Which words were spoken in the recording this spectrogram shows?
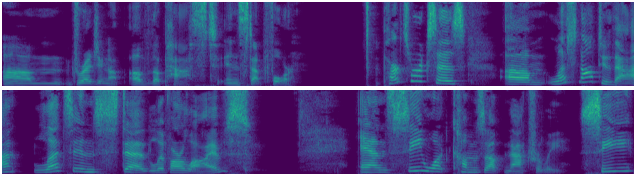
um, dredging up of the past in step four. Parts work says, um, let's not do that. Let's instead live our lives and see what comes up naturally. See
